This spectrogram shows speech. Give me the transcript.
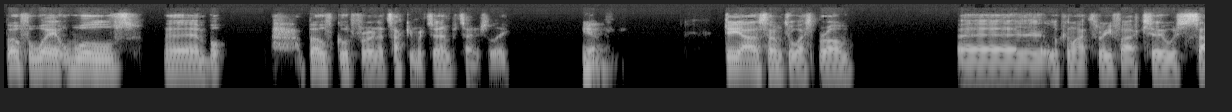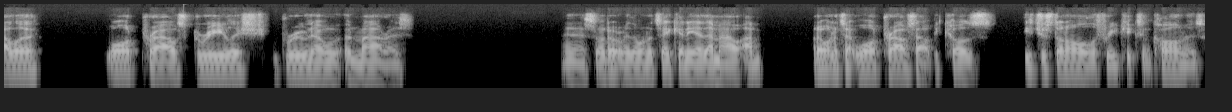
both away at Wolves, um, but both good for an attacking return potentially. Yeah. Dias home to West Brom. Uh, looking like three five two with Salah, Ward Prowse, Grealish, Bruno, and Mahrez. Uh, so I don't really want to take any of them out. I'm, I don't want to take Ward Prowse out because he's just on all the free kicks and corners.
